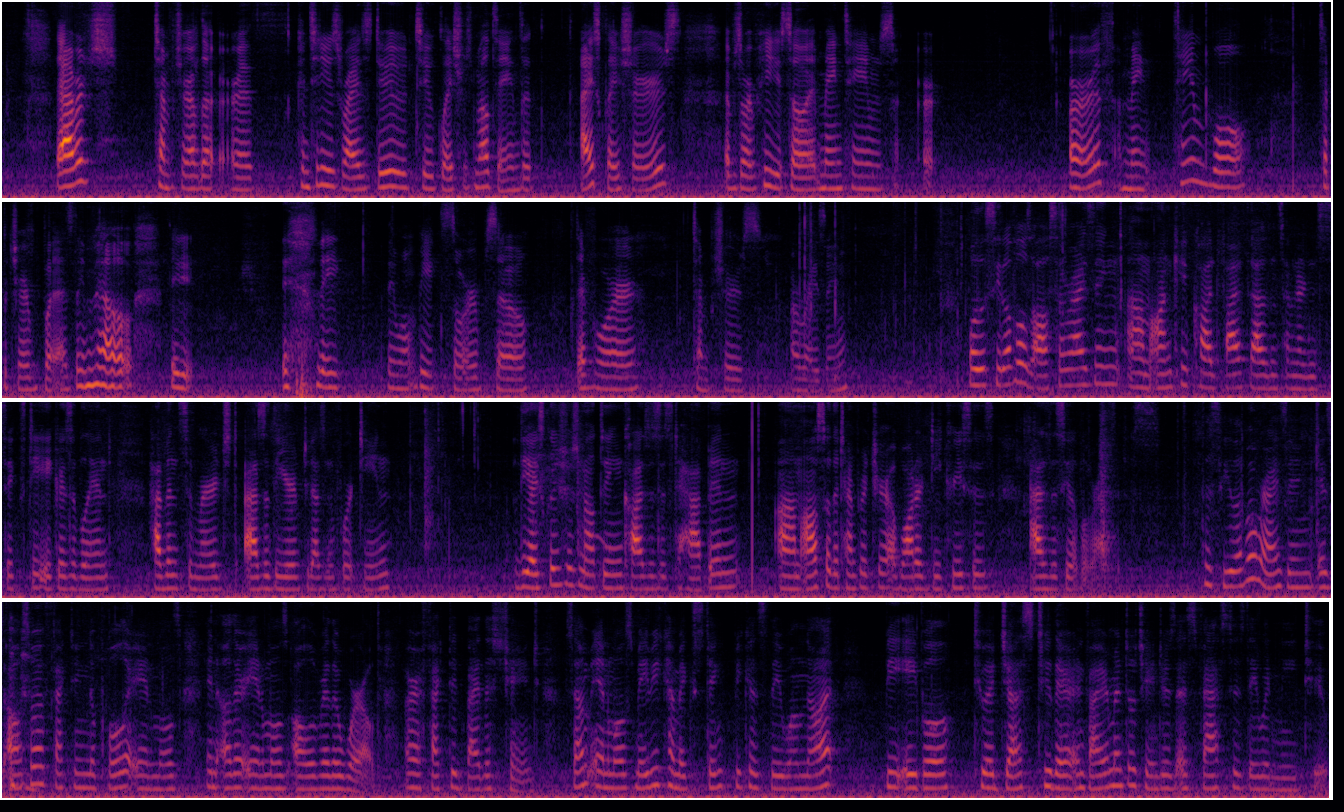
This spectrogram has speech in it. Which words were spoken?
The average temperature of the Earth continues to rise due to glaciers melting. The ice glaciers absorb heat, so it maintains Ear- Earth a maintainable temperature. But as they melt, they they they won't be absorbed, so therefore temperatures are rising. Well, the sea level is also rising. Um, on Cape Cod, 5,760 acres of land have been submerged as of the year of 2014. The ice glaciers melting causes this to happen. Um, also, the temperature of water decreases as the sea level rises. The sea level rising is also affecting the polar animals and other animals all over the world are affected by this change. Some animals may become extinct because they will not be able to adjust to their environmental changes as fast as they would need to.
